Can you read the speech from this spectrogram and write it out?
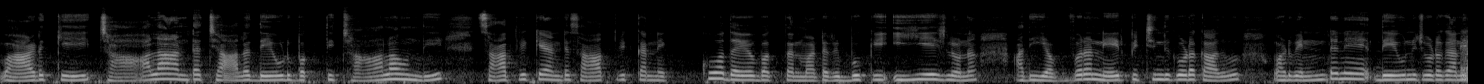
వాడికి చాలా అంటే చాలా దేవుడు భక్తి చాలా ఉంది. సాత్వికే అంటే సాత్విక్ కన్నా ఎక్కువ దైవభక్తి అనమాట రిబ్బుకి ఈ ఏజ్లోన. అది ఎవ్వరు నేర్పించింది కూడా కాదు. వాడు వెంటనే దేవుని చూడగానే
